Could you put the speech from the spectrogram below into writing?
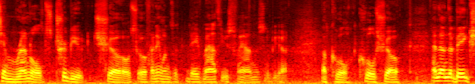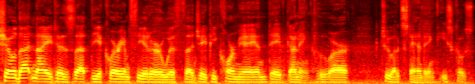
Tim Reynolds tribute show. So if anyone's a Dave Matthews fan, this will be a, a cool, cool show. And then the big show that night is at the Aquarium Theater with uh, J.P. Cormier and Dave Gunning, who are two outstanding East Coast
